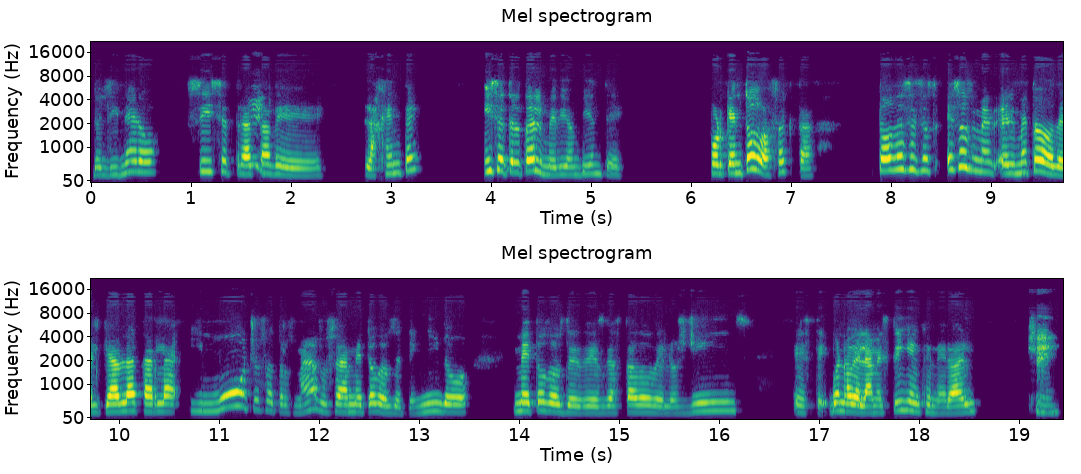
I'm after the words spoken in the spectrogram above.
del dinero, sí se trata de la gente y se trata del medio ambiente, porque en todo afecta. Todos esos, eso es el método del que habla Carla y muchos otros más, o sea, métodos de teñido, métodos de desgastado de los jeans, este, bueno, de la mezclilla en general. Sí.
